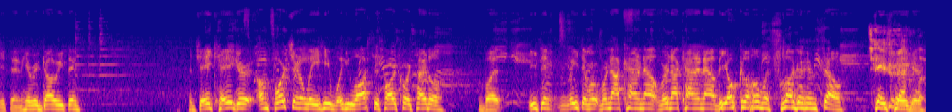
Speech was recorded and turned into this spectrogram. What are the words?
Ethan, here we go, Ethan. Jake Hager, unfortunately, he he lost his hardcore title, but Ethan, Ethan, we're, we're not counting out. We're not counting out the Oklahoma Slugger himself, Jake Hager.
